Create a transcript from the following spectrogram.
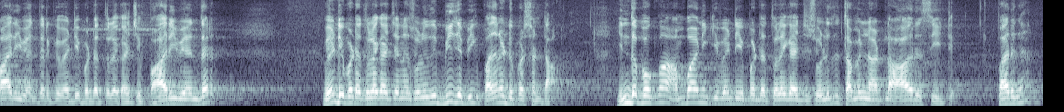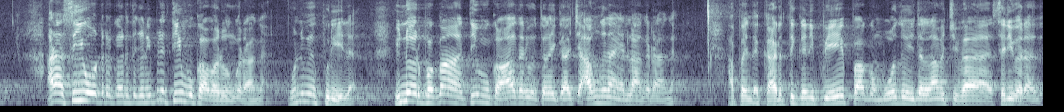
பாரிவேந்தருக்கு வேண்டியப்பட்ட தொலைக்காட்சி. பாரிவேந்தர் வேண்டிப்பட்ட தொலைக்காட்சி என்ன சொல்லுது? பிஜேபிக்கு பதினெட்டு பர்சன்ட்டாம் இந்த பக்கம் அம்பானிக்கு வேண்டியப்பட்ட தொலைக்காட்சி சொல்லுது தமிழ்நாட்டில் ஆறு சீட்டு. பாருங்கள் ஆனால் சி ஓட்டுற கருத்து கணிப்பில் திமுக வருங்கிறாங்க. ஒன்றுமே புரியல. இன்னொரு பக்கம் திமுக ஆதரவு தொலைக்காட்சி அவங்க தான் எல்லாங்கிறாங்க. அப்போ இந்த கருத்து கணிப்பே பார்க்கும்போது இதெல்லாம் வச்சு சரி வராது.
